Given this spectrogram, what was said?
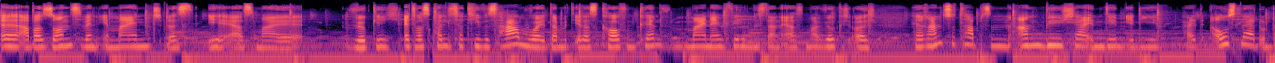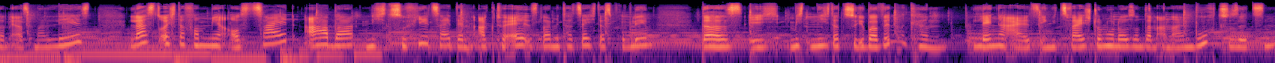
Äh, aber sonst, wenn ihr meint, dass ihr erstmal wirklich etwas Qualitatives haben wollt, damit ihr das kaufen könnt, meine Empfehlung ist dann erstmal wirklich euch heranzutapsen an Bücher, indem ihr die halt ausleiht und dann erstmal lest. Lasst euch da von mir aus Zeit, aber nicht zu viel Zeit, denn aktuell ist bei mir tatsächlich das Problem, dass ich mich nicht dazu überwinden kann, länger als irgendwie zwei Stunden oder so dann an einem Buch zu sitzen,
